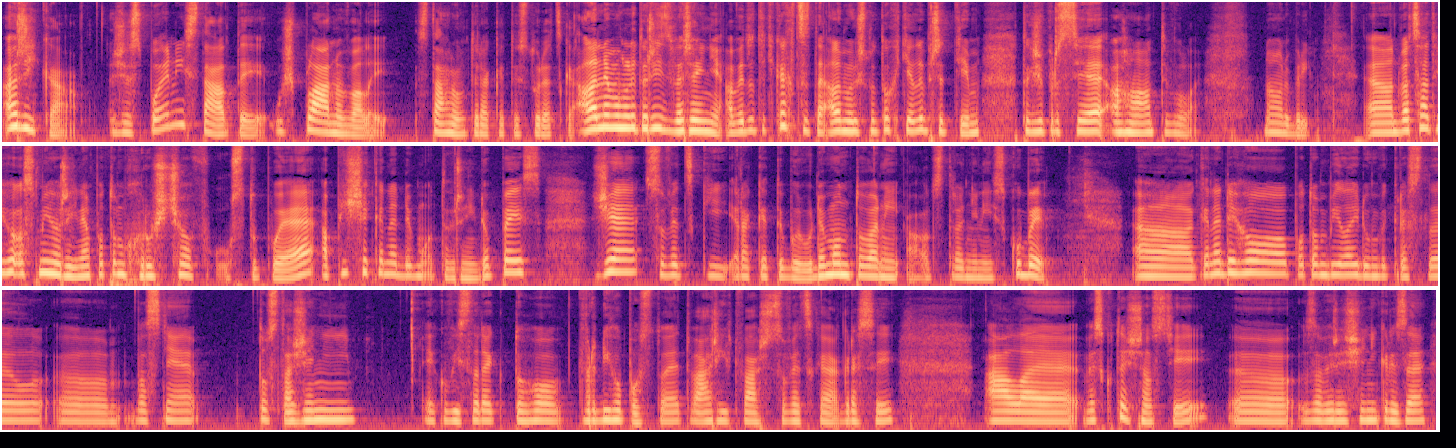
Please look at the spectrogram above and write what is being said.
a říká, že Spojené státy už plánovali stáhnout ty rakety z Turecka, ale nemohli to říct veřejně a vy to teďka chcete, ale my už jsme to chtěli předtím, takže prostě, aha, ty vole. No dobrý. 28. října potom Chruščov ustupuje a píše Kennedymu otevřený dopis, že sovětské rakety budou demontovaný a odstraněný z Kuby. Kennedyho potom Bílej dům vykreslil vlastně to stažení jako výsledek toho tvrdého postoje tváří v tvář sovětské agresi, ale ve skutečnosti za vyřešení krize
